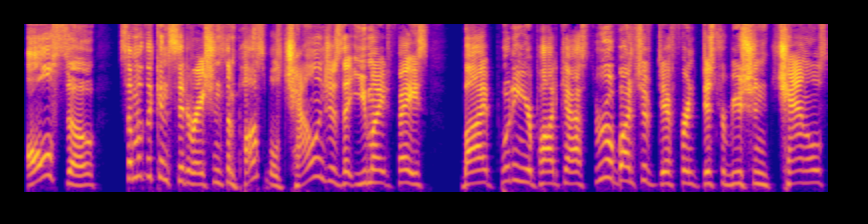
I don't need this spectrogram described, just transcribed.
also some of the considerations and possible challenges that you might face by putting your podcast through a bunch of different distribution channels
